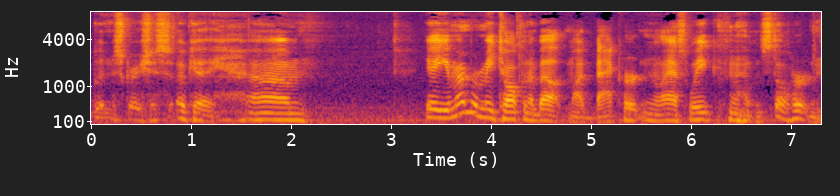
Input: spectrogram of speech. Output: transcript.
goodness gracious. Okay. Um, yeah, you remember me talking about my back hurting last week? it's still hurting.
